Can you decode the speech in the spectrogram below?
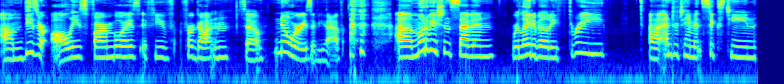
Um, these are Ollie's Farm Boys, if you've forgotten. So no worries if you have. uh, motivation seven, relatability three, uh, entertainment sixteen,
